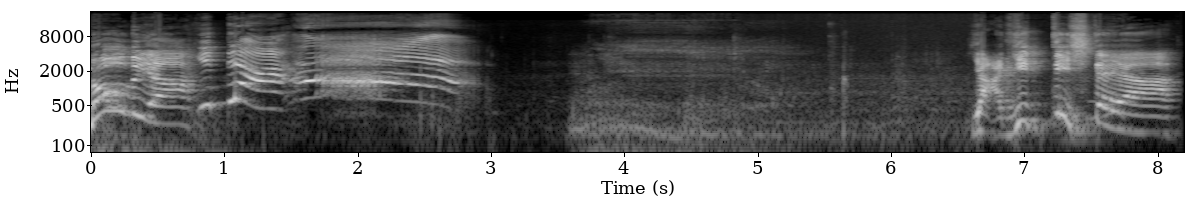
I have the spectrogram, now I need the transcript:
Ne oldu ya? Gitti ya. Ya gitti işte ya.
